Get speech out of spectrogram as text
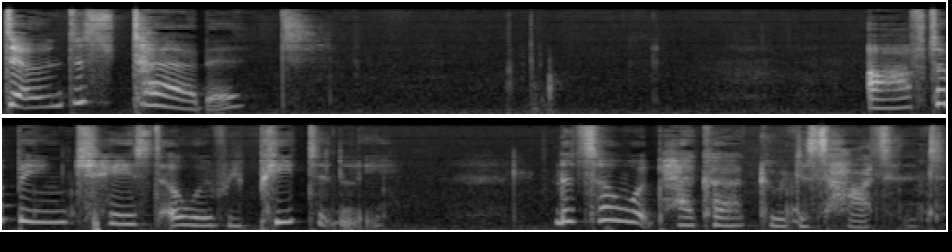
Don't disturb it. After being chased away repeatedly, Little Woodpecker grew disheartened.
